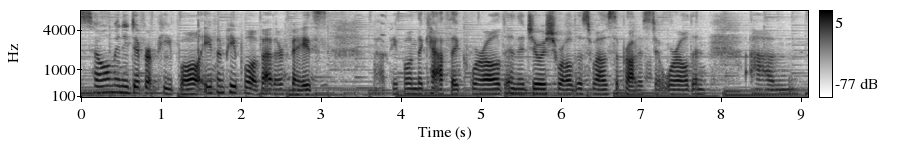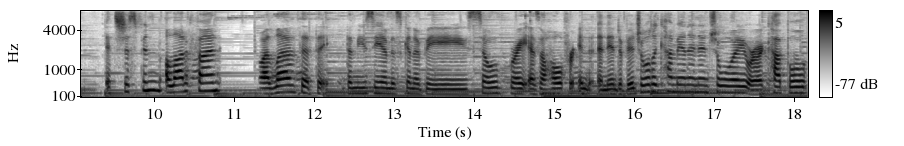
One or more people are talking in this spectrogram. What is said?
so many different people, even people of other faiths, uh, people in the Catholic world, in the Jewish world, as well as the Protestant world. And um, it's just been a lot of fun. I love that the, the museum is going to be so great as a whole for in, an individual to come in and enjoy or a couple,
